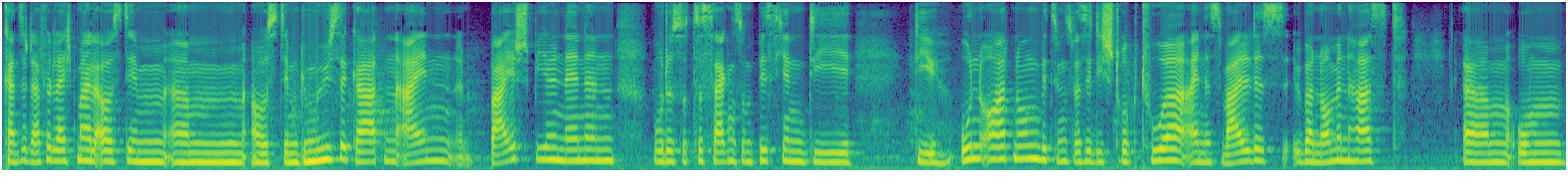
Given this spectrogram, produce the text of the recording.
Kannst du da vielleicht mal aus dem, ähm, aus dem Gemüsegarten ein Beispiel nennen, wo du sozusagen so ein bisschen die, die Unordnung beziehungsweise die Struktur eines Waldes übernommen hast, ähm, um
